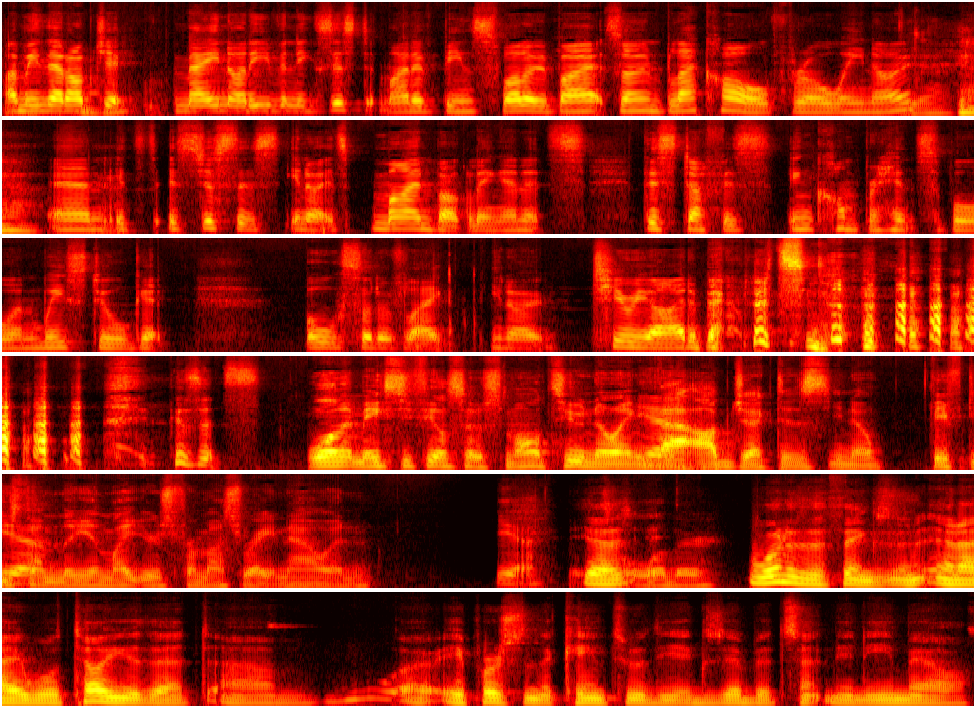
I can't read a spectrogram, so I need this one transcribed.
I mean, that object mm-hmm. may not even exist. It might have been swallowed by its own black hole for all we know. Yeah. And it's it's just this, you know, it's mind boggling and it's this stuff is incomprehensible and we still get all sort of like, you know, teary eyed about it. Because it's Well, and it makes you feel so small too, knowing Yeah. that object is you know fifty Yeah. some million light years from us right now, and yeah. Yeah, it's a one of the things, and, and I will tell you that um, a person that came through the exhibit sent me an email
